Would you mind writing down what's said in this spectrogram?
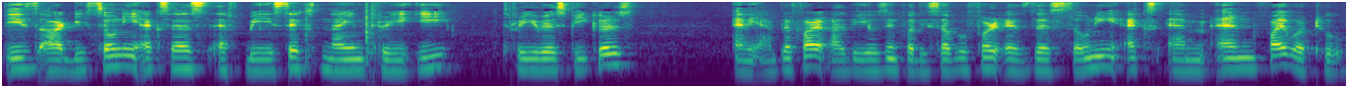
These are the Sony XS FB693E three-way speakers and the amplifier I'll be using for the subwoofer is this Sony XMN502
